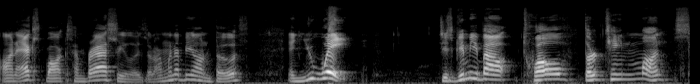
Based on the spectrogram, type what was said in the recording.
On Xbox, I'm Brassy Lizard. I'm gonna be on both, and you wait. Just give me about 12, 13 months,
